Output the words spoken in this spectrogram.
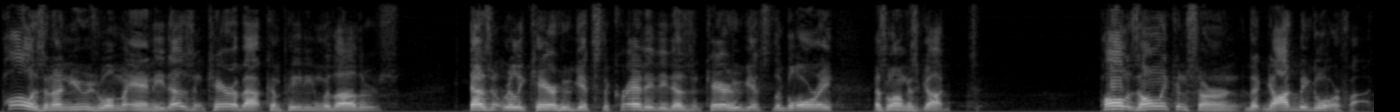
Paul is an unusual man. He doesn't care about competing with others. He doesn't really care who gets the credit, he doesn't care who gets the glory, as long as God gets it. Paul is only concerned that God be glorified.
